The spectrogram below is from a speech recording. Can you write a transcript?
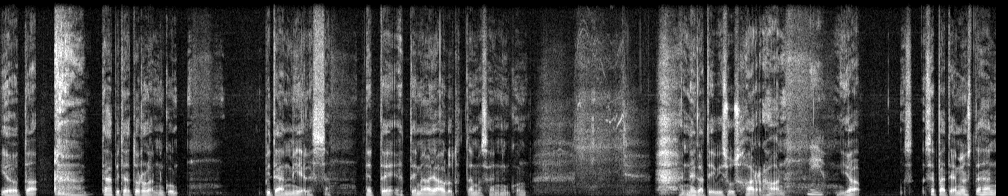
Jota, tämä pitää todella niin kuin pitää mielessä, ettei, ettei me ajauduta tämmöiseen niin kuin – negatiivisuusharhaan. Niin. Ja se pätee myös tähän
